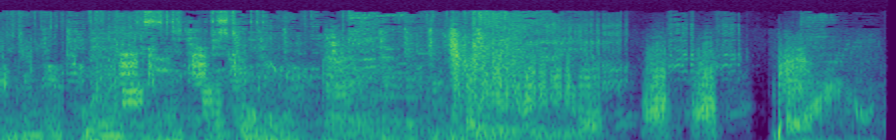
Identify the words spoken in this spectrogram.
你遵守交通规则。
